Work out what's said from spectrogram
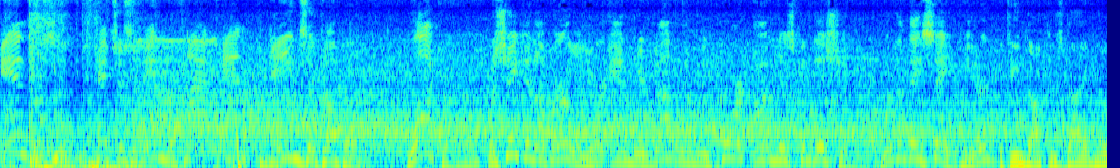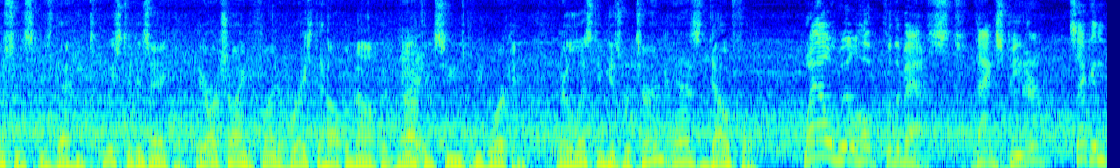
Anderson catches it in the flat and gains a couple. Walker was shaken up earlier, and we've gotten a report on his condition. What did they say, Peter? The team doctor's diagnosis is that he twisted his ankle. They are trying to find a brace to help him out, but nothing seems to be working. They're listing his return as doubtful. Well, we'll hope for the best. Thanks, Peter. Second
